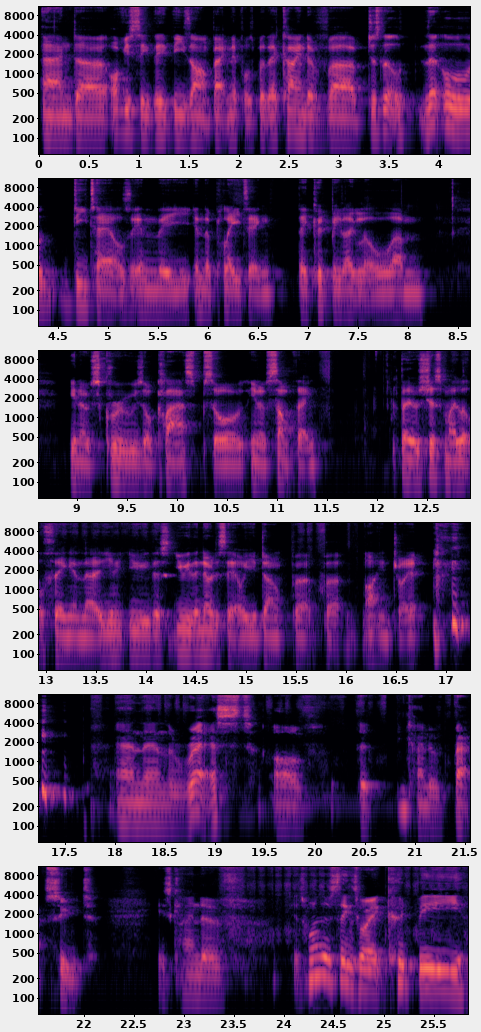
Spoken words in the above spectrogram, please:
and uh, obviously they, these aren't back nipples, but they're kind of uh, just little little details in the in the plating. They could be like little um, you know screws or clasps or you know something. But it was just my little thing in there. You, you either you either notice it or you don't, but but I enjoy it. and then the rest of the kind of bat suit is kind of it's one of those things where it could be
